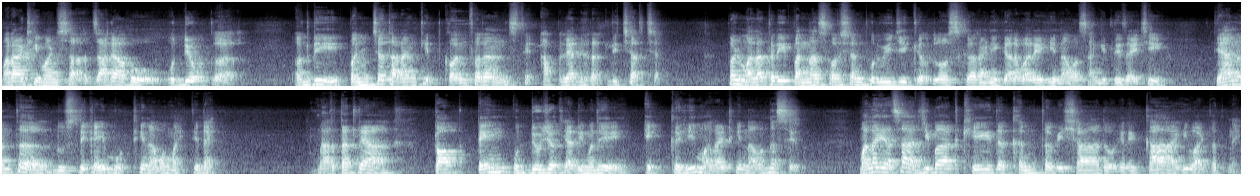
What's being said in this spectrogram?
मराठी माणसा जागा हो उद्योग कर. अगदी पंचतारांकित कॉन्फरन्स ते आपल्या घरातली चर्चा. पण मला तरी पन्नास वर्षांपूर्वी जी किर्लोस्कर आणि गरवारे ही नावं सांगितली जायची त्यानंतर दुसरी काही मोठी नावं माहिती नाही. भारतातल्या टॉप टेन उद्योजक यादीमध्ये एकही मराठी नाव नसेल. मला याचा अजिबात खेद खंत विषाद वगैरे काही वाटत नाही.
